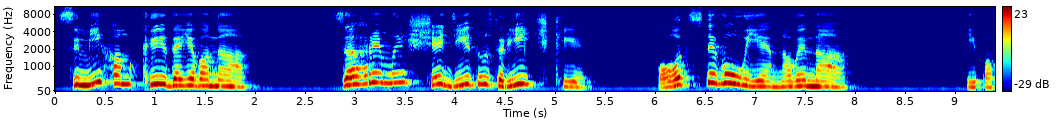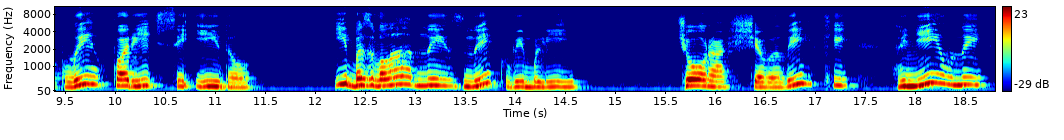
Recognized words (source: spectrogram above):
сміхом кидає вона. Загрими ще, діду, з річки, от здивує новина. І поплив по річці ідол, і безвладний зник в імлі. Вчора ще великий, гнівний,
